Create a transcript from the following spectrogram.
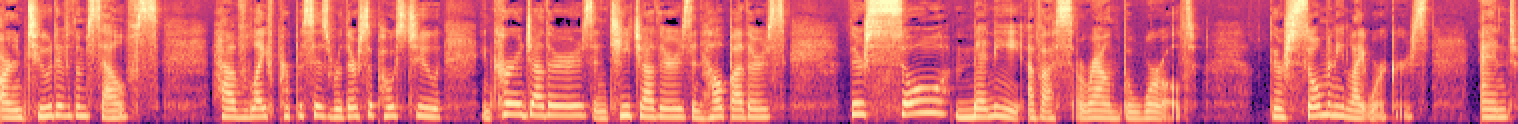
are intuitive themselves, have life purposes where they're supposed to encourage others and teach others and help others. There's so many of us around the world. There's so many light workers. And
